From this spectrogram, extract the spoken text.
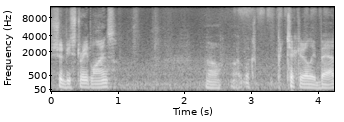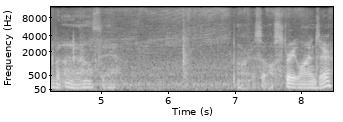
Should be straight lines. No, it looks particularly bad, but I don't know. See. All right, so straight lines there.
